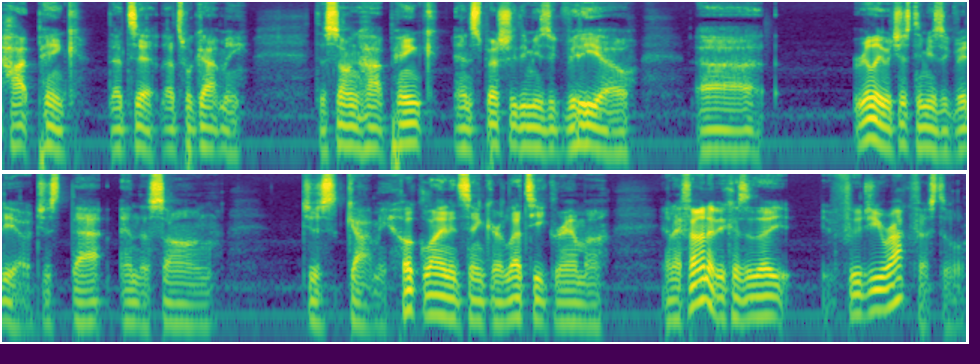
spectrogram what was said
Hot Pink, that's it. That's what got me. The song Hot Pink, and especially the music video, uh, really was just the music video. Just that and the song just got me. Hook, line, and sinker. Let's eat grandma. And I found it because of the Fuji Rock Festival.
